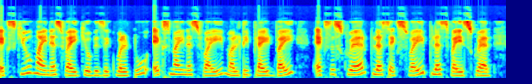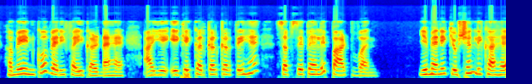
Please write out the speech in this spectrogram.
x cube minus y cube is equal to x minus y multiplied by x square plus x y plus y square हमें इनको वेरीफाई करना है। आइए एक एक कर कर करते हैं। सबसे पहले पार्ट वन ये मैंने क्वेश्चन लिखा है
